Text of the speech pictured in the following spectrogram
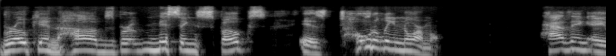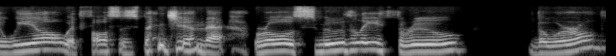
broken hubs, bro- missing spokes is totally normal. Having a wheel with full suspension that rolls smoothly through the world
